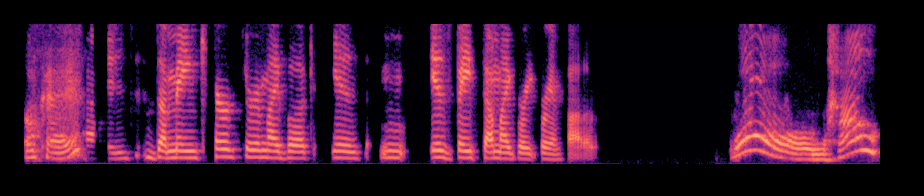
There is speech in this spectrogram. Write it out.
Okay. and the main character in my book is is based on my great grandfather. Whoa, how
